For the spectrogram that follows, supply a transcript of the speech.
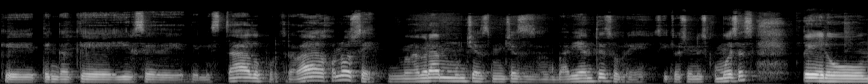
que tenga que irse del estado por trabajo, no sé, habrá muchas, muchas variantes sobre situaciones como esas, pero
